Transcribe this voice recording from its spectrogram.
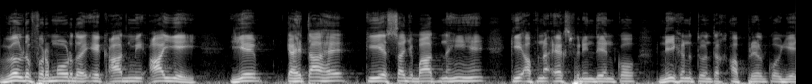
विल्ड द एक आदमी आइए ये कहता है कि ये सच बात नहीं है कि अपना एक्स फ्रिंदेन को, नीखन तक अप्रैल को ये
